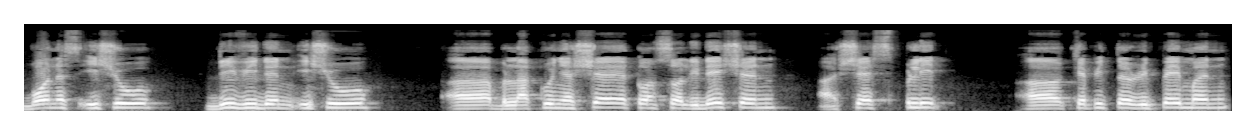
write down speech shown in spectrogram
bonus issue, dividend issue, uh, berlakunya share consolidation, uh, share split, uh, capital repayment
